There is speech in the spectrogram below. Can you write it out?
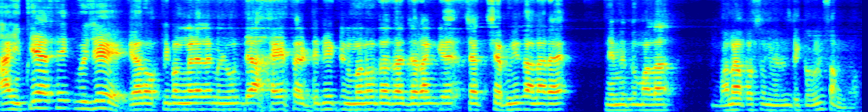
ऐतिहासिक विजय या रॉकी बंगाल्याला मिळवून द्या. हे सर्टिफिकेट मनोजदादा जरांगेच्या चरणी जाणार आहे. हे मी तुम्हाला मनापासून विनंती करून सांगतो.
